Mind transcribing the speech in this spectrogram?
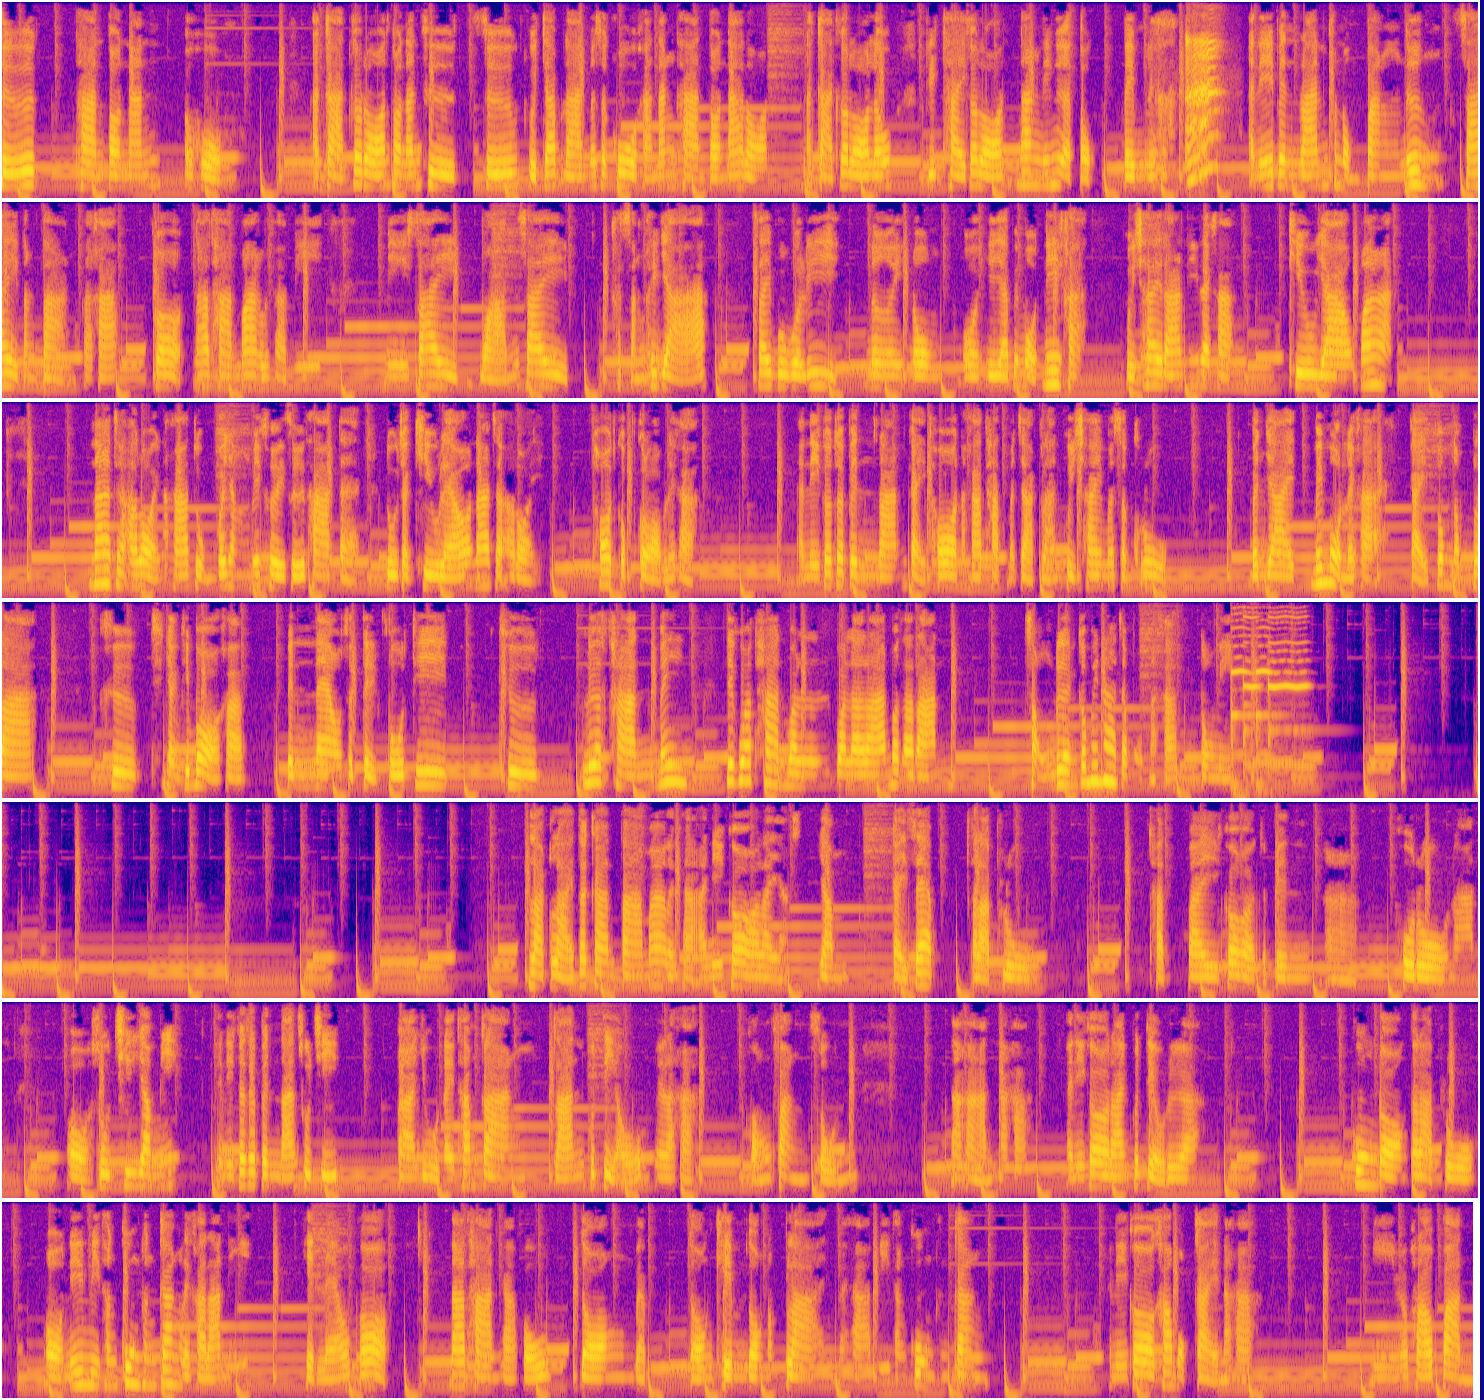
ซื้อทานตอนนั้น โอ้โห อากาศก็ร้อนตอนนั้นคือซื้อก๋วยจั๊บร้านเมื่อสักครู่ค่ะ นั่งทานตอนหน้าร้อน อากาศก็ร้อนแล้วพริกไทยก็ร้อนนั่งนี่เหงื่อตกเต็มเลยค่ะอันนี้เป็นร้านขนมปังนึ่งไส้ต่างๆนะคะ ก็น่าทานมากเลยค่ะมีมีไส้หวานไส้ สังขยา ไส้บูเบอร์รี่ เนย นม โอ้ยเยอะแยะไปหมดนี่ค่ะกุยช่ายร้านนี้เลยค่ะ คิวยาวมาก น่าจะอร่อยนะคะ จุ๋มก็ยังไม่เคยซื้อทานแต่ดูจากคิวแล้วน่าจะอร่อย ทอดกรอบๆเลยค่ะ อันนี้ก็จะเป็นร้านไก่ทอดนะคะ ถัดมาจากร้านกุยช่ายเมื่อสักครู่ บรรยายไม่หมดเลยค่ะ ไก่ต้มน้ำปลา คืออย่างที่บอกค่ะ เป็นแนวสตรีทฟู้ดที่คือ เลือกทานไม่เรียกว่าทานวันวันละร้านวันละร้านสองเดือนก็ไม่น่าจะหมดนะคะ ตรงนี้หลากหลายตะการตามากเลยค่ะ อันนี้ก็อะไรอะยำไก่แซบตลาดพลู ถัดไปก็จะเป็นอ่าโคโรร้านอ๋อซูชิยามิ อันนี้ก็จะเป็นร้านซูชิ อ่า อยู่ในท่ามกลาง ร้านก๋วยเตี๋ยวนี่แหละค่ะ ของฝั่งศูนย์อาหารนะคะ อันนี้ก็ร้านก๋วยเตี๋ยวเรือ กุ้งดองตลาดพลูอ๋อนี่มีทั้งกุ้งทั้งกั้งเลยค่ะ ร้านนี้ เห็นแล้วก็น่าทานค่ะเขาดองแบบดองเค็มดองน้ำปลาเห็นะคะ มีทั้งกุ้งทั้งกั้ง อันนี้ก็ข้าวหมกไก่นะคะ มีมะพร้าวปั่น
